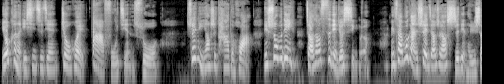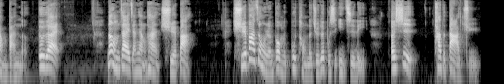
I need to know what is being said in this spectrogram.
有可能一夕之间就会大幅减缩。所以你要是他的话，你说不定早上四点就醒了。你才不敢睡觉，睡到十点才去上班呢，对不对？那我们再来讲讲看，学霸，学霸这种人跟我们不同的，绝对不是意志力，而是他的大局，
